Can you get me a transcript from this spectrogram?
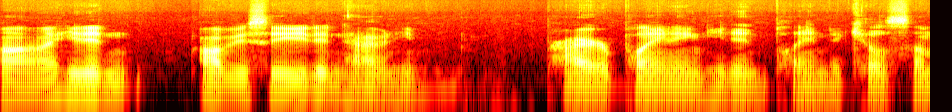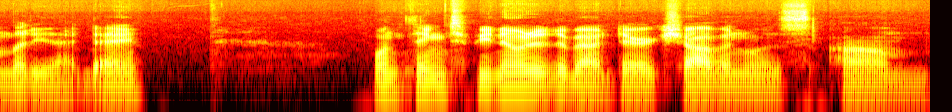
Uh, he didn't. Obviously, he didn't have any prior planning. He didn't plan to kill somebody that day. One thing to be noted about Derek Chauvin was um,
